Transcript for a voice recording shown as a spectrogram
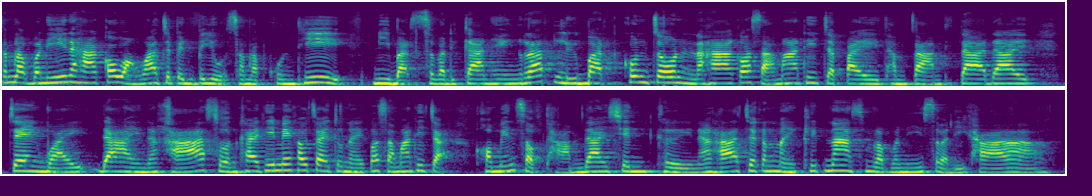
สำหรับวันนี้นะคะ ก็หวังว่าจะเป็นประโยชน์สำหรับคนที่มีบัตรสวัสดิการแห่งรัฐ หรือบัตรคนจนนะคะ ก็สามารถที่จะไปทำตามที่ตาได้แจ้งไว้ได้นะคะ ส่วนใครที่ไม่เข้าใจตรงไหนก็สามารถที่จะคอมเมนต์สอบถามได้เช่นเคยนะคะ เจอกันใหม่คลิปหน้าสำหรับวันนี้ สวัสดีค่ะ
